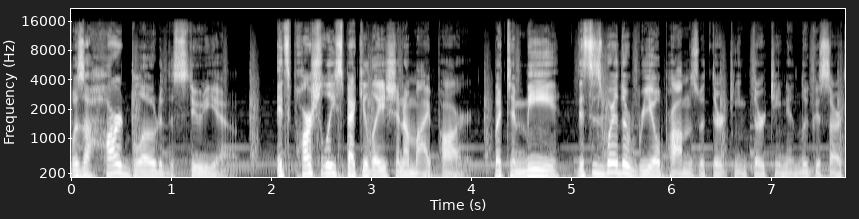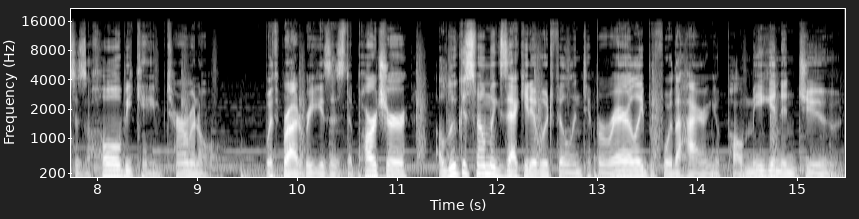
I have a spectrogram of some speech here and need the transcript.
was a hard blow to the studio. It's partially speculation on my part, but to me, this is where the real problems with 1313 and LucasArts as a whole became terminal. With Rodriguez's departure, a Lucasfilm executive would fill in temporarily before the hiring of Paul Meegan in June,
